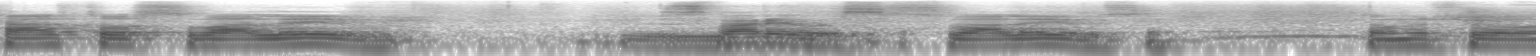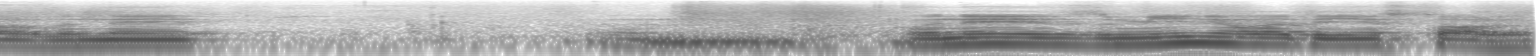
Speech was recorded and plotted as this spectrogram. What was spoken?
часто свалив, Сварилися. свалився. Тому що вони, вони змінювали історію.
